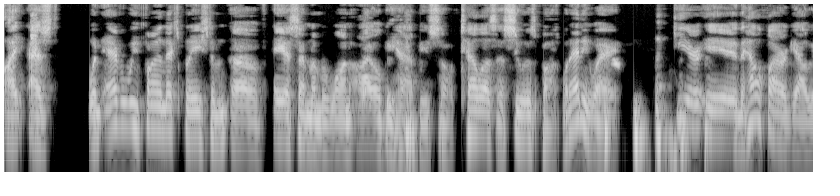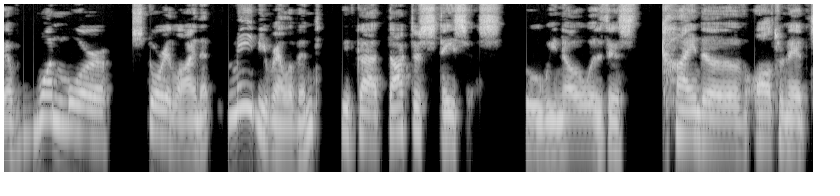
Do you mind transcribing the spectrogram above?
I as whenever we find an explanation of, of ASM number one, I will be happy. So tell us as soon as possible. But anyway, here in the Hellfire Gallery, we have one more storyline that may be relevant. We've got Doctor Stasis, who we know is this kind of alternate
